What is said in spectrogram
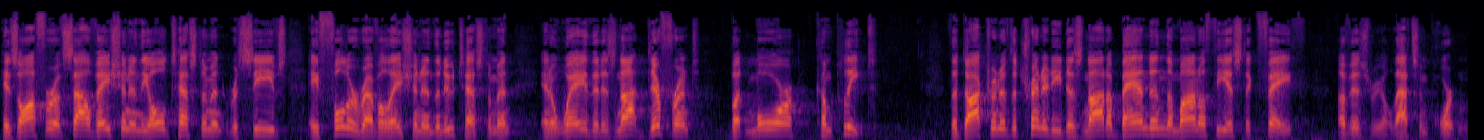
His offer of salvation in the Old Testament receives a fuller revelation in the New Testament in a way that is not different but more complete the doctrine of the Trinity does not abandon the monotheistic faith of Israel. That's important.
